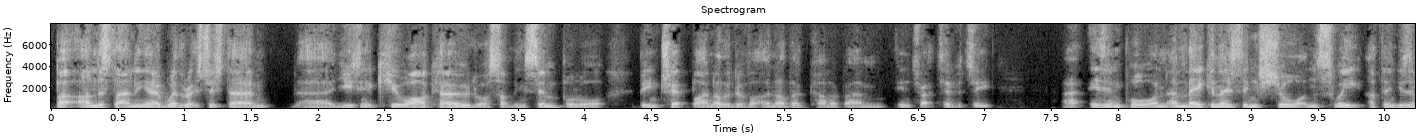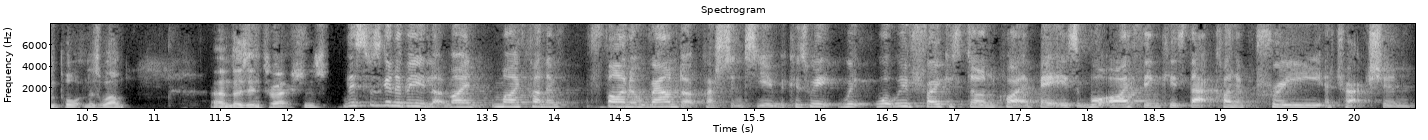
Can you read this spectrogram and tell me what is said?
but understanding, you know, whether it's just um, uh, using a QR code or something simple, or being tripped by another another kind of um, interactivity, uh, is important. And making those things short and sweet, I think, is important as well. And those interactions. This was going to be like my my kind of final roundup question to you because we, we what we've focused on quite a bit is what I think is that kind of pre attraction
